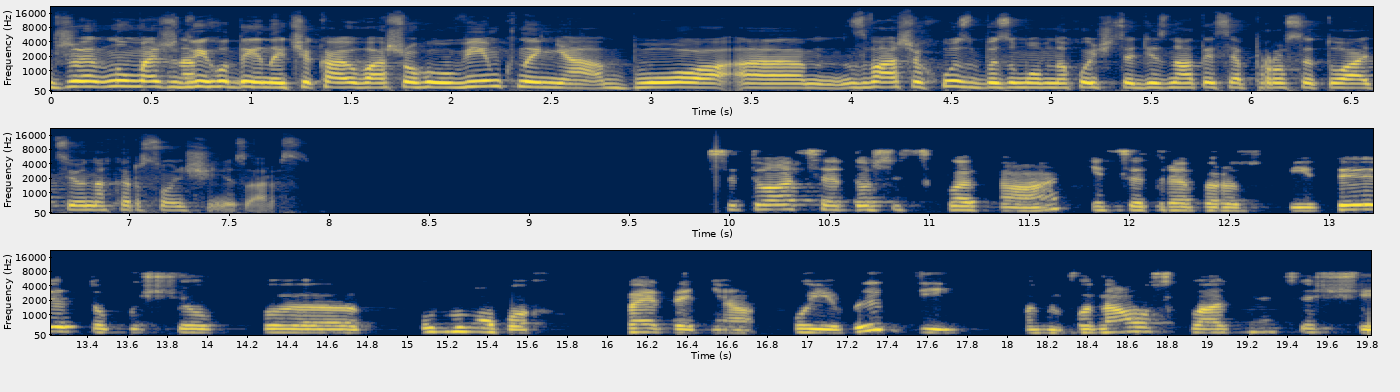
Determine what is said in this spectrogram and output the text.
вже ну майже дві години чекаю вашого увімкнення, бо е, з ваших уст безумовно хочеться дізнатися про ситуацію на Херсонщині зараз. Ситуація досить складна, і це треба розуміти, тому що в е, умовах ведення бойових дій вона ускладнюється ще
